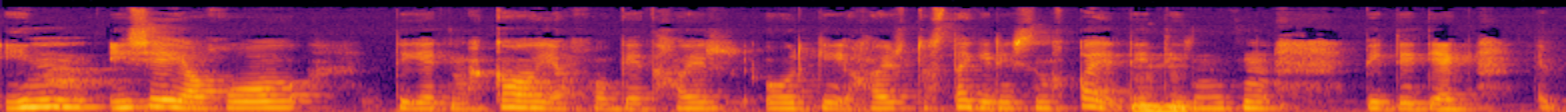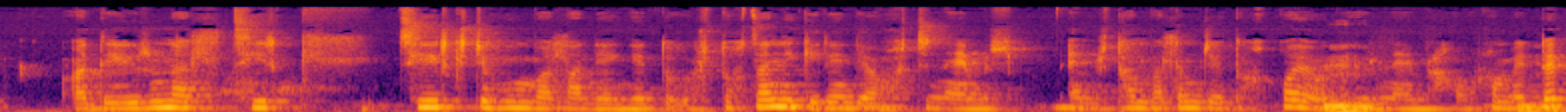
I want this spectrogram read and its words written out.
энэ ийшээ явах уу? Тэгээд Макао явах уу гэд хоёр өөргийн хоёр тустай гэрээсэн баггүй. Тэгээд тэрэнд нь бидэд яг одоо ер нь бол цирк циркч хүн болгонд ингээд урт хугацааны гэрээнд явах чинь амар амар том боломж байдаг байхгүй юу? Ер нь амар хаврхан байдаг.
